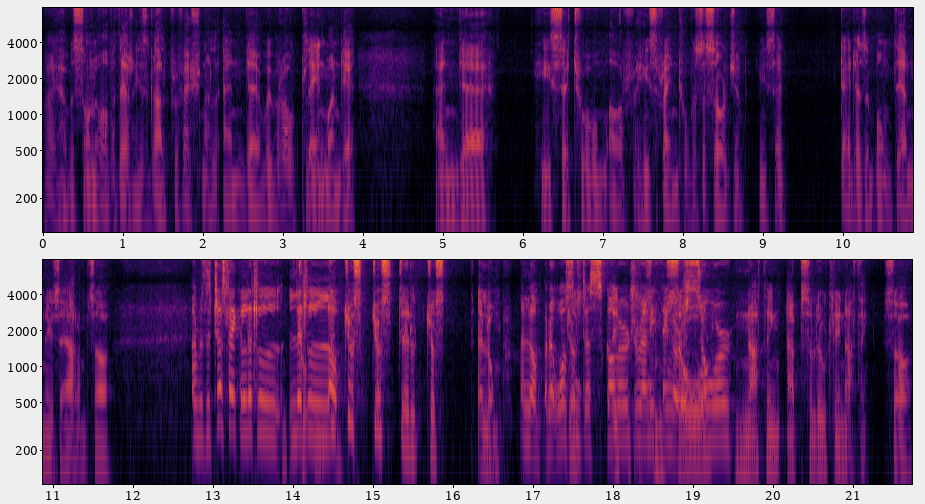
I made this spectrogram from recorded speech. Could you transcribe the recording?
I have a son over there, he's a golf professional. And uh, we were out playing one day. And uh, he said to him, or his friend who was a surgeon, he said, Dad has a bump there in his arm. So And was it just like a little little lump? Just, just, a, just a lump. A lump. And it wasn't Just- discoloured or anything or sore? Nothing, absolutely nothing. So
